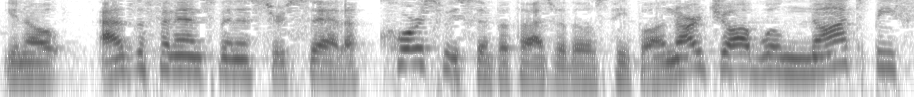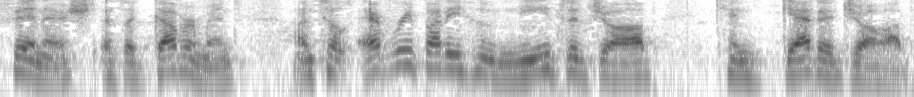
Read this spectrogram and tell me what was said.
you know, as the finance minister said, of course we sympathize with those people, and our job will not be finished as a government until everybody who needs a job can get a job.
